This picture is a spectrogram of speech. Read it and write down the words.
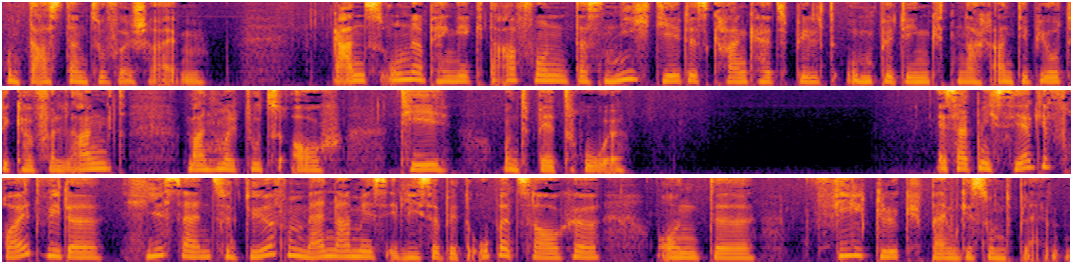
und das dann zu verschreiben. Ganz unabhängig davon, dass nicht jedes Krankheitsbild unbedingt nach Antibiotika verlangt, manchmal tut's auch Tee und Bettruhe. Es hat mich sehr gefreut, wieder hier sein zu dürfen. Mein Name ist Elisabeth Oberzaucher und äh, viel Glück beim Gesundbleiben.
